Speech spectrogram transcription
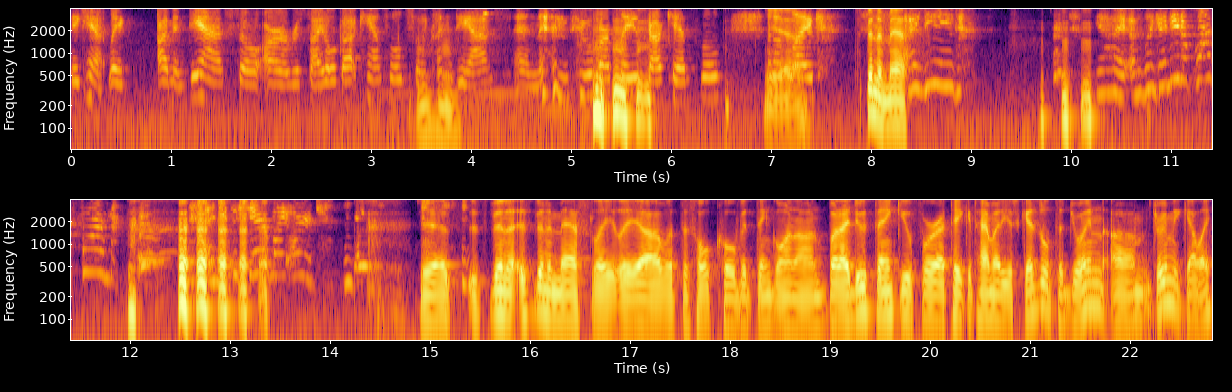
They can't like. I'm in dance, so our recital got canceled, so we couldn't Mhm. dance, and then two of our plays got canceled. And Yeah. I'm like, it's been a mess. need. Yeah, I was like, I need a platform. I need to share my art. yeah, it's it's been a, it's been a mess lately uh, with this whole COVID thing going on. But I do thank you for uh, taking time out of your schedule to join um, join me, Kelly.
